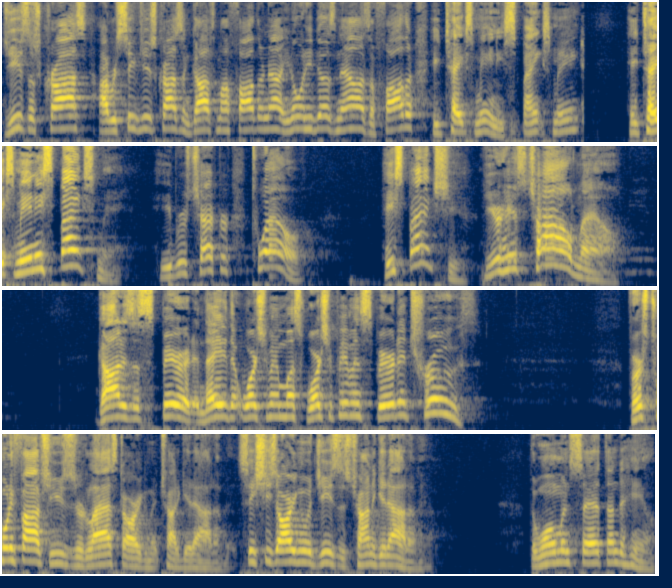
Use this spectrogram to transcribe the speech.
Jesus Christ, I received Jesus Christ and God's my Father now? You know what He does now as a Father? He takes me and He spanks me. He takes me and He spanks me. Hebrews chapter 12. He spanks you. You're His child now. God is a spirit, and they that worship Him must worship Him in spirit and truth. Verse 25, she uses her last argument, try to get out of it. See, she's arguing with Jesus, trying to get out of it. The woman saith unto him,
